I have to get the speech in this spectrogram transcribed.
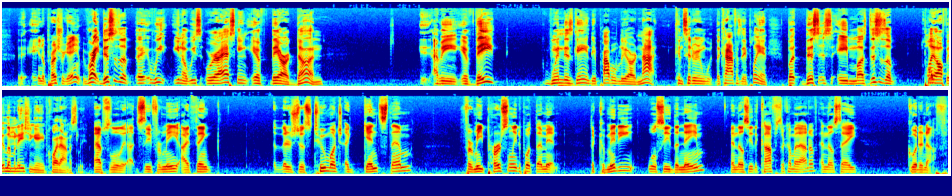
in a pressure game. right this is a uh, we you know we we're asking if they are done i mean if they win this game they probably are not considering the conference they play in but this is a must this is a playoff elimination game quite honestly Absolutely. Uh, See, for me, I think there's just too much against them for me personally to put them in. The committee will see the name and they'll see the conference they're coming out of and they'll say, good enough.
